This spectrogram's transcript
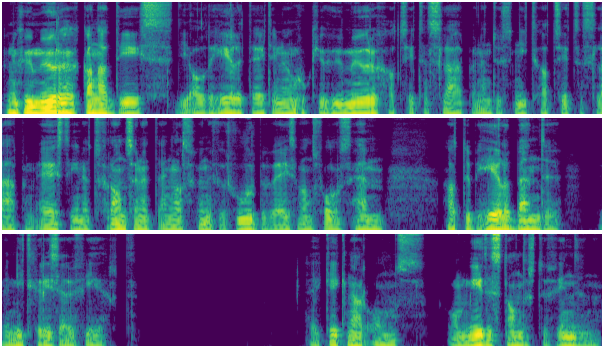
Een humeurige Canadees, die al de hele tijd in een hoekje humeurig had zitten slapen en dus niet had zitten slapen, eiste in het Frans en het Engels hun vervoerbewijs, want volgens hem had de hele bende niet gereserveerd. Hij keek naar ons om medestanders te vinden,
